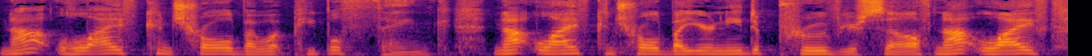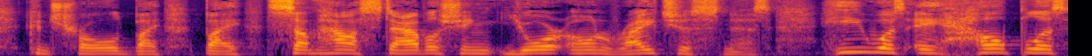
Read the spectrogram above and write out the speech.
Not life controlled by what people think, not life controlled by your need to prove yourself, not life controlled by, by somehow establishing your own righteousness. He was a helpless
